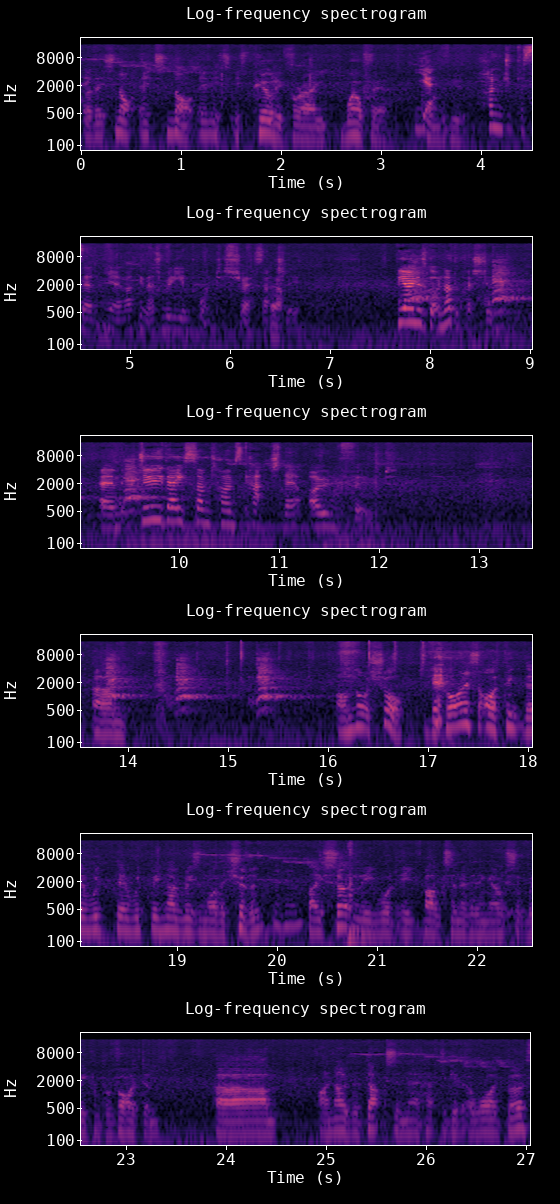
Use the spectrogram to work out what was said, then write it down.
I But it's not. It's not. It's, it's purely for a welfare Yeah. point of view. Hundred percent. Yeah, I think that's really important to stress. Actually, the owner's got another question. Um, do they sometimes catch their own food? Um, I'm not sure. To be quite honest, I think there would there would be no reason why they shouldn't. Mhm. They certainly would eat bugs and everything else that we can provide them. Um, I know the ducks in there have to give it a wide berth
